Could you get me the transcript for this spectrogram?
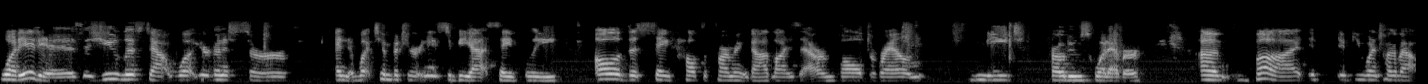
what it is, is you list out what you're going to serve and what temperature it needs to be at safely, all of the safe health department guidelines that are involved around meat, produce, whatever. Um, but if, if you want to talk about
